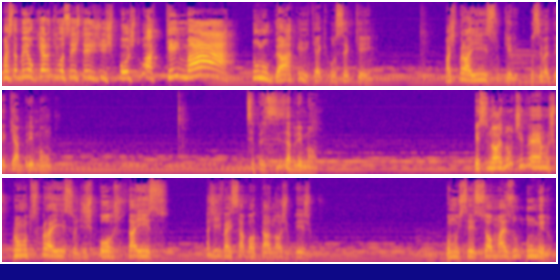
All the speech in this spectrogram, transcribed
Mas também eu quero que você esteja disposto a queimar no lugar que Ele quer que você queime. Mas para isso, querido, você vai ter que abrir mão. Você precisa abrir mão. Porque se nós não estivermos prontos para isso, dispostos a isso, a gente vai sabotar nós mesmos. Vamos ser só mais um número.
